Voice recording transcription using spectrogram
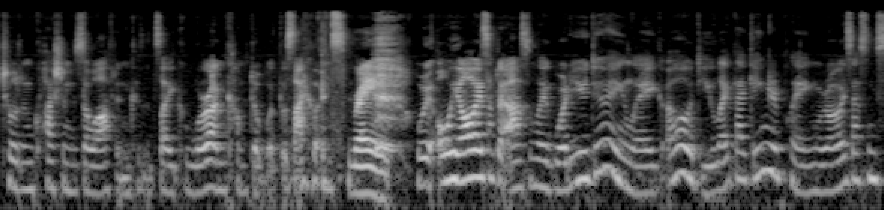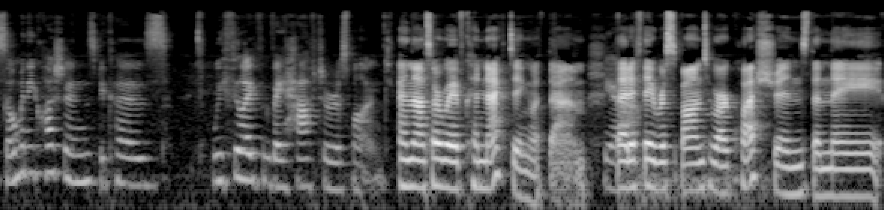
children questions so often because it's like we're uncomfortable with the silence. Right. We oh, we always have to ask them like, "What are you doing?" Like, "Oh, do you like that game you're playing?" We're always asking so many questions because we feel like they have to respond. And that's our way of connecting with them. Yeah. That if they respond to our questions, then they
